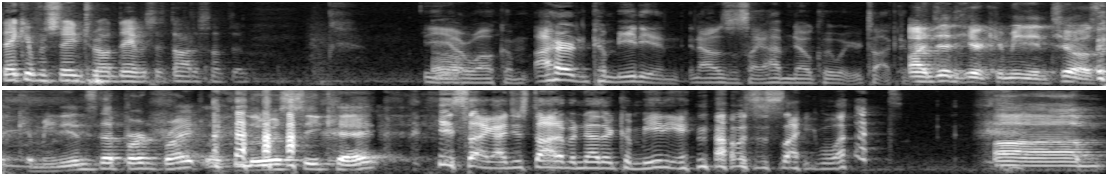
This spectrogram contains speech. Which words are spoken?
Thank you for saying Terrell Davis. I thought of something. You're welcome. I heard comedian, and I was just like, I have no clue what you're talking about. I did hear comedian too. I was like, comedians that burn bright, like Louis C.K. He's like, I just thought of another comedian. I was just like, what? Um,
